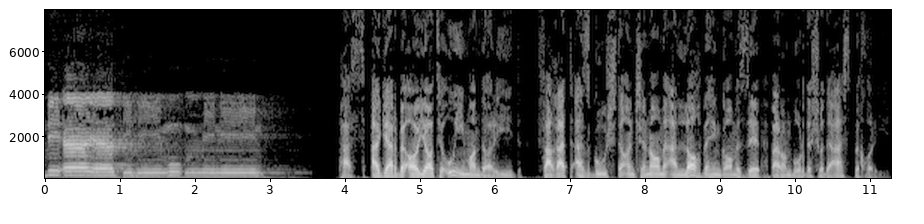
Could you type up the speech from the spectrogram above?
بآياته مؤمنين. پس اگر به آیات او ایمان دارید فقط از گوشت آنچه نام الله به هنگام ذبح بر آن برده شده است بخورید.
